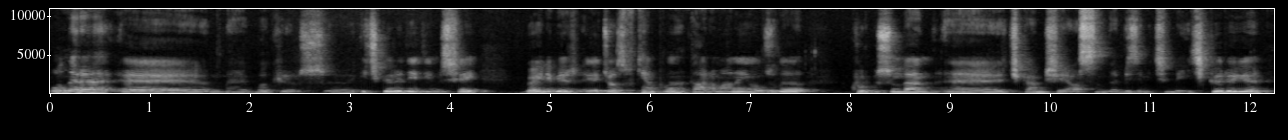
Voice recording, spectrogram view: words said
Onlara e, e bakıyoruz. E, içgörü dediğimiz şey böyle bir e, Joseph Campbell'ın kahramanın yolculuğu kurgusundan e, çıkan bir şey aslında bizim için de. İçgörüyü,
